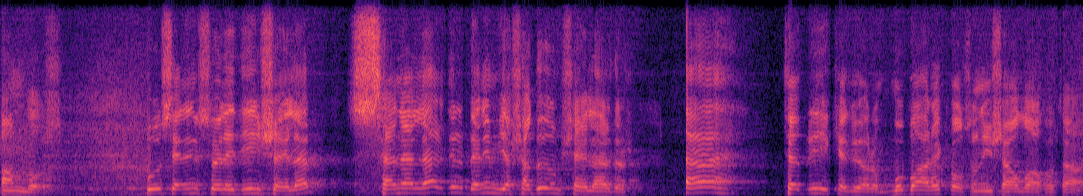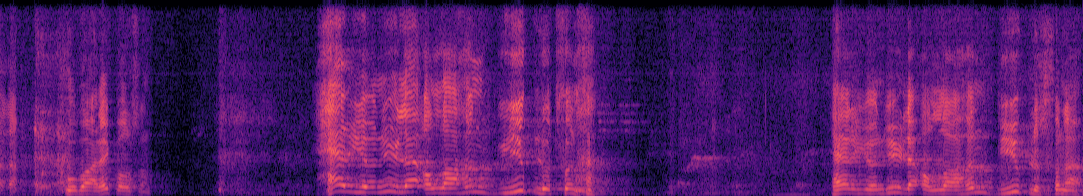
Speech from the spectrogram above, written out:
Hamdolsun. Bu senin söylediğin şeyler senelerdir benim yaşadığım şeylerdir. Eh tebrik ediyorum. Mübarek olsun inşallahü teala. Mübarek olsun. Her yönüyle Allah'ın büyük lütfuna her yönüyle Allah'ın büyük lütfuna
